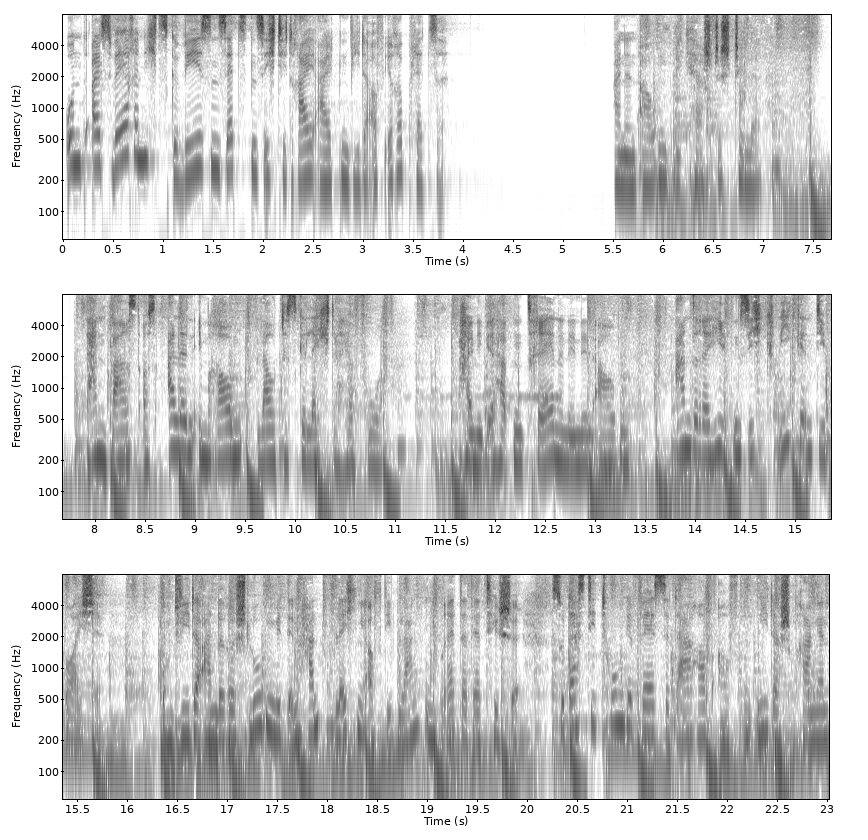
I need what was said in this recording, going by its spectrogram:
und als wäre nichts gewesen, setzten sich die drei Alten wieder auf ihre Plätze. Einen Augenblick herrschte Stille. Dann barst aus allen im Raum lautes Gelächter hervor. Einige hatten Tränen in den Augen, andere hielten sich quiekend die Bäuche und wieder andere schlugen mit den Handflächen auf die blanken Bretter der Tische, sodass die Tongefäße darauf auf und niedersprangen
